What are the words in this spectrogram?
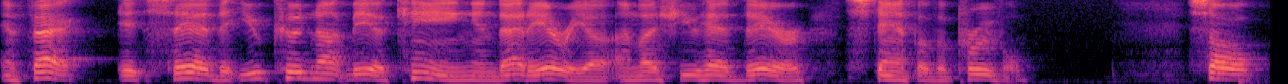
In fact, it said that you could not be a king in that area unless you had their stamp of approval. So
